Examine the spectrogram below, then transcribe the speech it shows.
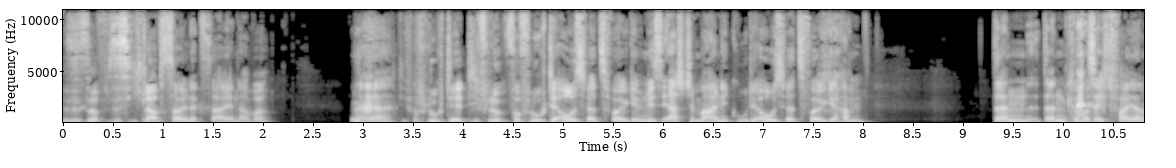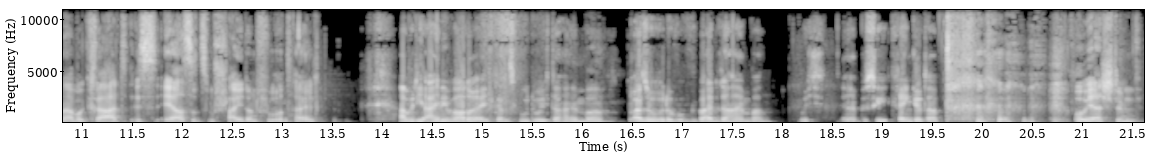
das ist so, das ist, ich glaube, es soll nicht sein, aber naja, die verfluchte, die flu- verfluchte Auswärtsfolge. Wenn wir das erste Mal eine gute Auswärtsfolge haben, dann, dann können wir es echt feiern, aber gerade ist er so zum Scheitern verurteilt. Aber die eine war doch eigentlich ganz gut, wo ich daheim war. Also, oder wo wir beide daheim waren. Wo ich äh, ein bisschen gekränkelt habe. oh ja, stimmt.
